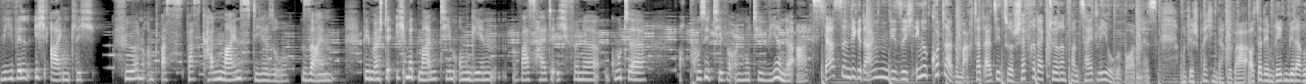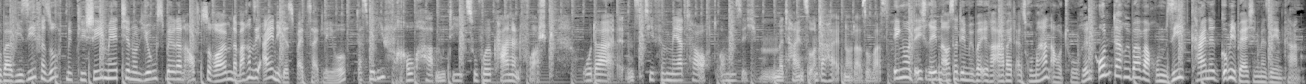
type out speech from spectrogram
wie will ich eigentlich führen und was, was kann mein Stil so sein? Wie möchte ich mit meinem Team umgehen? Was halte ich für eine gute auch positive und motivierende Art. Das sind die Gedanken, die sich Inge Kutter gemacht hat, als sie zur Chefredakteurin von Zeit Leo geworden ist. Und wir sprechen darüber. Außerdem reden wir darüber, wie sie versucht, mit Klischee-Mädchen und Jungsbildern aufzuräumen. Da machen sie einiges bei Zeit Leo. Dass wir die Frau haben, die zu Vulkanen forscht oder ins tiefe Meer taucht, um sich mit Haien zu unterhalten oder sowas. Inge und ich reden außerdem über ihre Arbeit als Romanautorin und darüber, warum sie keine Gummibärchen mehr sehen kann.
